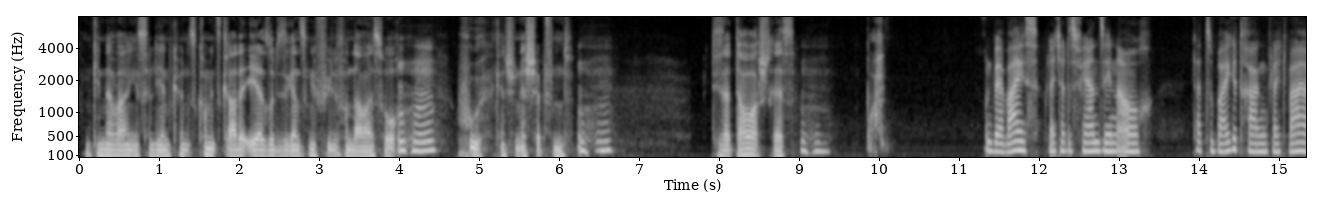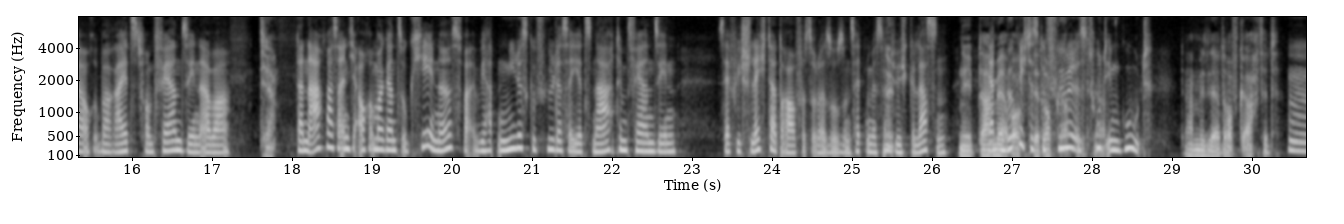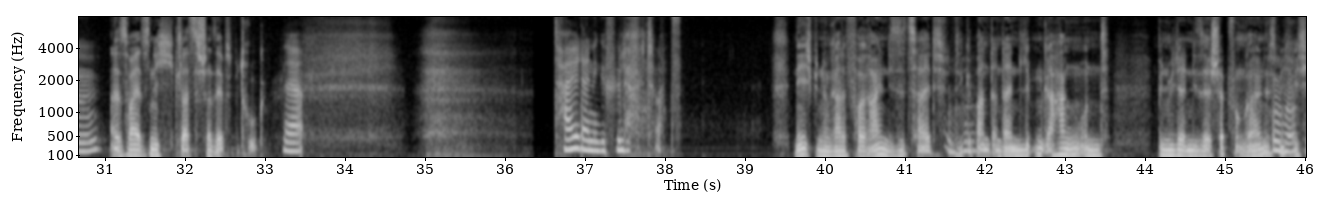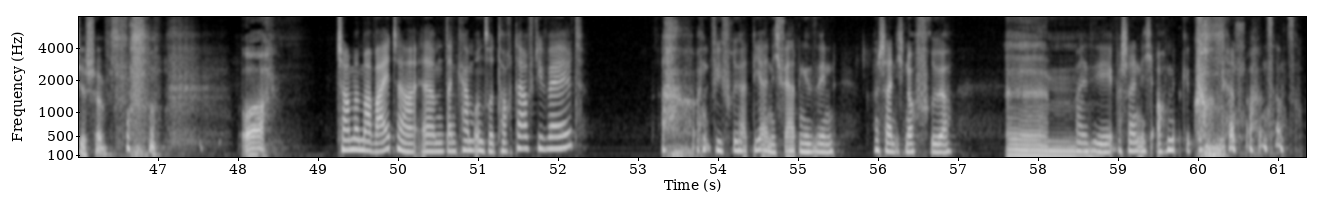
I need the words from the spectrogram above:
im Kinderwagen installieren können. Es kommen jetzt gerade eher so diese ganzen Gefühle von damals hoch. Mhm. Puh, ganz schön erschöpfend. Mhm. Dieser Dauerstress. Mhm. Boah. Und wer weiß, vielleicht hat das Fernsehen auch dazu beigetragen. Vielleicht war er auch überreizt vom Fernsehen, aber Tja. danach war es eigentlich auch immer ganz okay. Ne? War, wir hatten nie das Gefühl, dass er jetzt nach dem Fernsehen sehr viel schlechter drauf ist oder so, sonst hätten wir es natürlich gelassen. Nee, da wir haben wir wirklich das Gefühl, es tut ja. ihm gut. Da haben wir sehr drauf geachtet. Mhm. Also es war jetzt nicht klassischer Selbstbetrug. Ja. Teil deine Gefühle mit uns. Nee, ich bin nur gerade voll rein in diese Zeit. Ich bin Mhm. gebannt an deinen Lippen gehangen und bin wieder in diese Erschöpfung rein. Ist mich Mhm. richtig erschöpft. oh, Schauen wir mal weiter. Ähm, dann kam unsere Tochter auf die Welt. Und wie früh hat die eigentlich Pferden gesehen? Wahrscheinlich noch früher, ähm, weil die wahrscheinlich auch mitgeguckt hat bei unserem Sohn.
